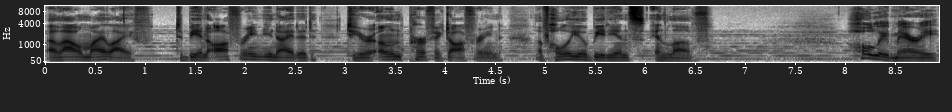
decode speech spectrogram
allow my life to be an offering united to your own perfect offering of holy obedience and love. Holy Mary,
